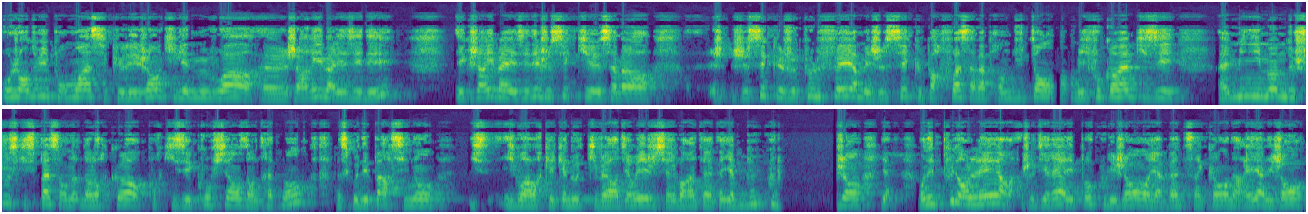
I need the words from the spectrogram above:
aujourd'hui pour moi, c'est que les gens qui viennent me voir, j'arrive à les aider et que j'arrive à les aider. Je sais que ça va je sais que je peux le faire, mais je sais que parfois ça va prendre du temps. Mais il faut quand même qu'ils aient un minimum de choses qui se passent dans leur corps pour qu'ils aient confiance dans le traitement. Parce qu'au départ, sinon, ils, vont avoir quelqu'un d'autre qui va leur dire oui, je suis allé voir un tel, Il y a beaucoup de gens. on n'est plus dans l'ère, je dirais, à l'époque où les gens, il y a 25 ans en arrière, les gens,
